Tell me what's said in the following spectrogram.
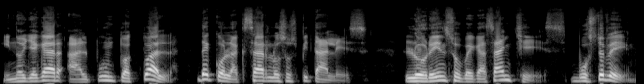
y no llegar al punto actual de colapsar los hospitales. Lorenzo Vega Sánchez, Voz TV.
